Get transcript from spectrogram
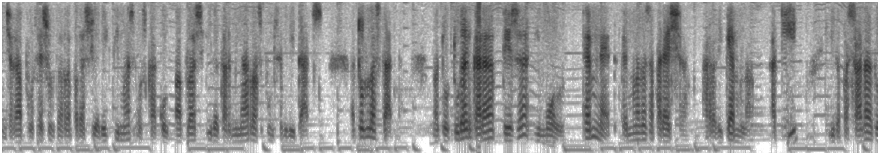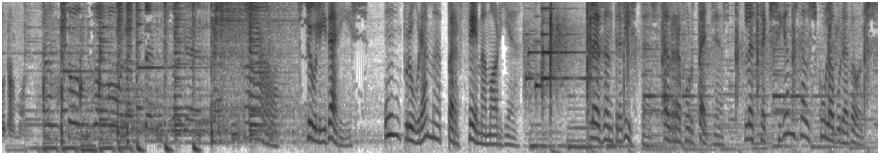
engegar processos de reparació a víctimes, buscar culpables i determinar responsabilitats. A tot l'Estat. La tortura encara pesa i molt. Fem net, fem-la desaparèixer, erradiquem-la, aquí i de passada a tot el món. Cançons d'amor en temps de guerra. Solidaris. Un programa per fer memòria. Les entrevistes, els reportatges, les seccions dels col·laboradors.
